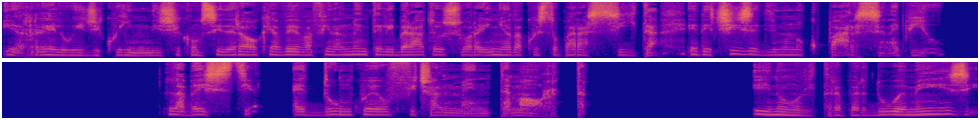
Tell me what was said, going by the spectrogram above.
Il re Luigi XV considerò che aveva finalmente liberato il suo regno da questo parassita e decise di non occuparsene più. La bestia è dunque ufficialmente morta. Inoltre per due mesi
